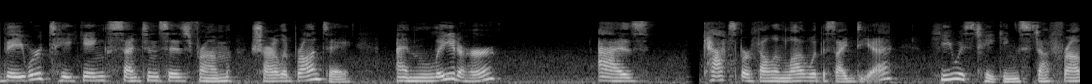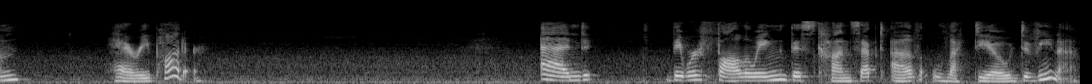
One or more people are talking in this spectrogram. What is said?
They were taking sentences from Charlotte Bronte. And later, as Casper fell in love with this idea, he was taking stuff from Harry Potter. And they were following this concept of Lectio Divina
